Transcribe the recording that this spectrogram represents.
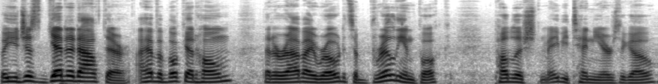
but you just get it out there. I have a book at home that a rabbi wrote. It's a brilliant book published maybe 10 years ago,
